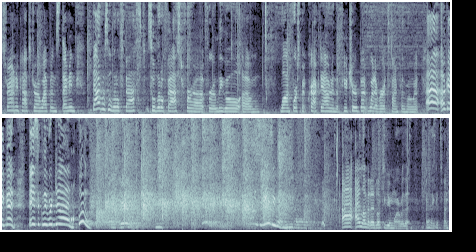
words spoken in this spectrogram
surrounding cops draw weapons. I mean, that was a little fast. It's a little fast for a, for a legal um, law enforcement crackdown in the future, but whatever, it's fine for the moment. Ah, okay, good. Basically, we're done. Woo! Thank you. That was an easy one. Uh, I love it. I'd love to do more with it. I think it's fun.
